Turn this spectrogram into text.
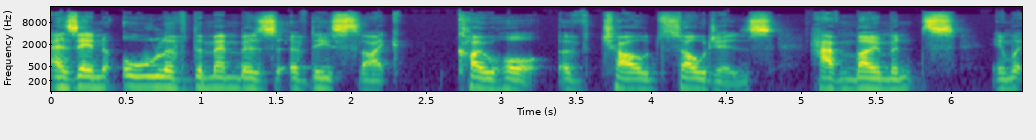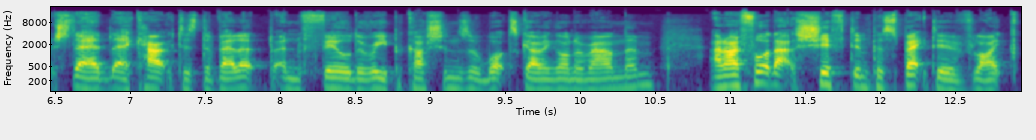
as in all of the members of this like cohort of child soldiers have moments in which their their characters develop and feel the repercussions of what's going on around them. And I thought that shift in perspective, like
